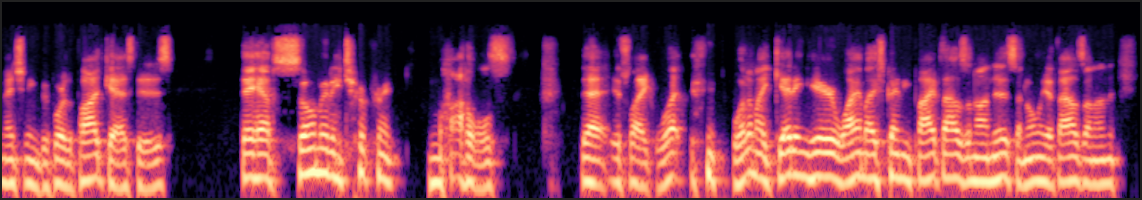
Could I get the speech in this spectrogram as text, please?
mentioning before the podcast, is they have so many different models that it's like, what, what am I getting here? Why am I spending five thousand on this and only a thousand on? This?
